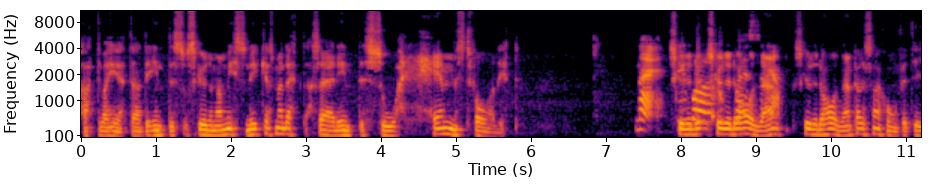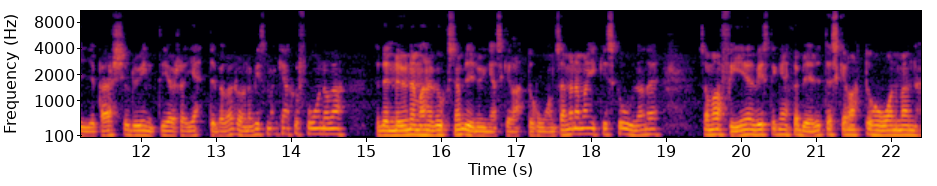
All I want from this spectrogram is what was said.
att vad heter att det inte så, skulle man misslyckas med detta så är det inte så hemskt farligt. Nej. Skulle du, skulle, du hålla, en- skulle du hålla en presentation för 10 pers och du inte gör så jättebra den, visst man kanske får några eller nu när man är vuxen blir det inga skratt och hån. Sen men när man gick i skolan där, så har man fel. Visst det kanske blir lite skratt och hån men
